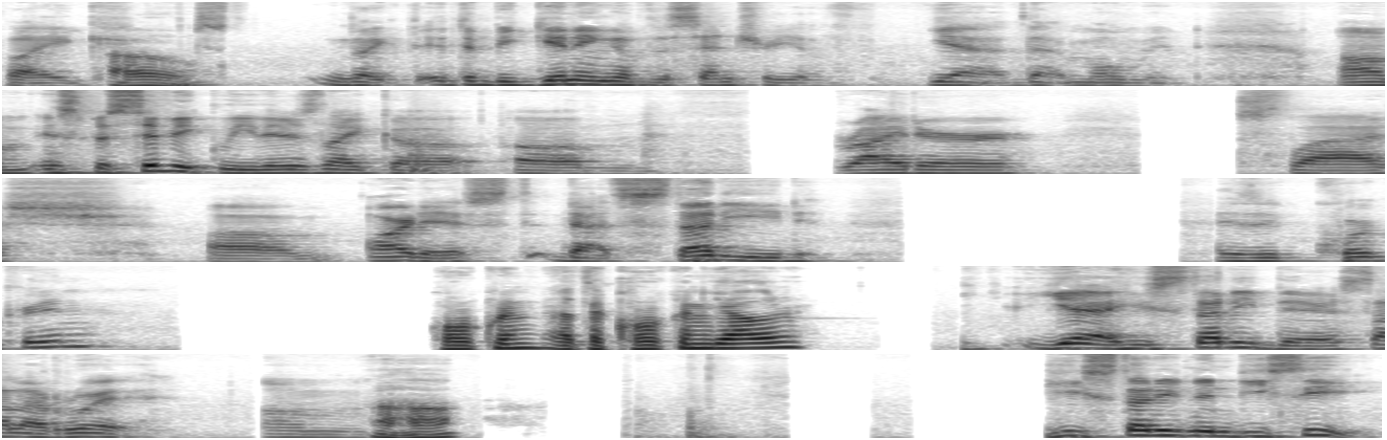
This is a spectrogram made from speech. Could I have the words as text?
Like oh. like at the beginning of the century of yeah, that moment. Um and specifically there's like a um writer slash um, artist that studied. Is it Corcoran? Corcoran at the Corcoran Gallery. Yeah, he studied there, Salarrué. Um, uh huh. He studied in D.C.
